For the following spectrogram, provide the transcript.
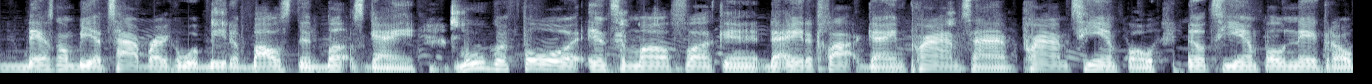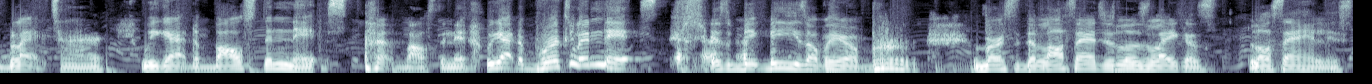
there's gonna be a tiebreaker will be the Boston Bucks game. Moving forward into motherfucking the eight o'clock game, prime time, prime tiempo, el tiempo negro, black time. We got the Boston Nets, Boston Nets. We got the Brooklyn Nets. It's big B's over here brr, versus the Los Angeles Lakers, Los Angeles.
